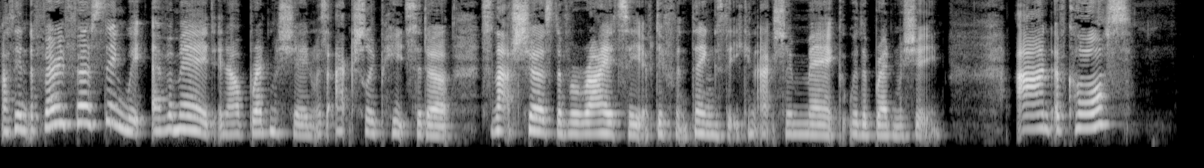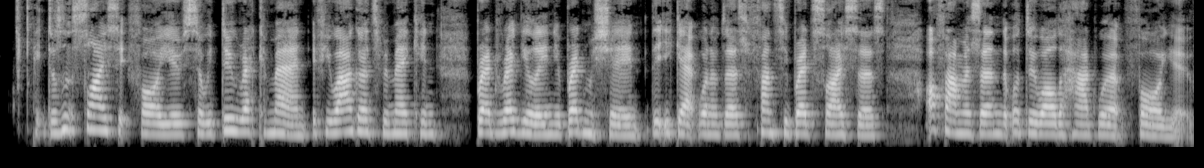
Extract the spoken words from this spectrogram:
I think the very first thing we ever made in our bread machine was actually pizza dough. So that shows the variety of different things that you can actually make with a bread machine. And of course, it doesn't slice it for you. So we do recommend if you are going to be making bread regularly in your bread machine that you get one of those fancy bread slicers off Amazon that will do all the hard work for you.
